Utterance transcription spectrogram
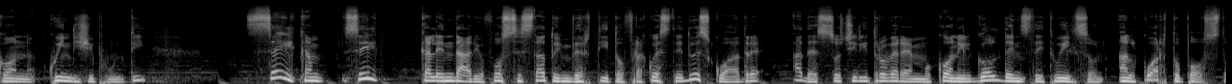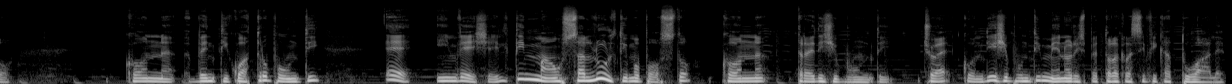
con 15 punti, se il, cam- se il calendario fosse stato invertito fra queste due squadre adesso ci ritroveremmo con il Golden State Wilson al quarto posto con 24 punti e invece il Team Mouse all'ultimo posto con 13 punti, cioè con 10 punti in meno rispetto alla classifica attuale.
